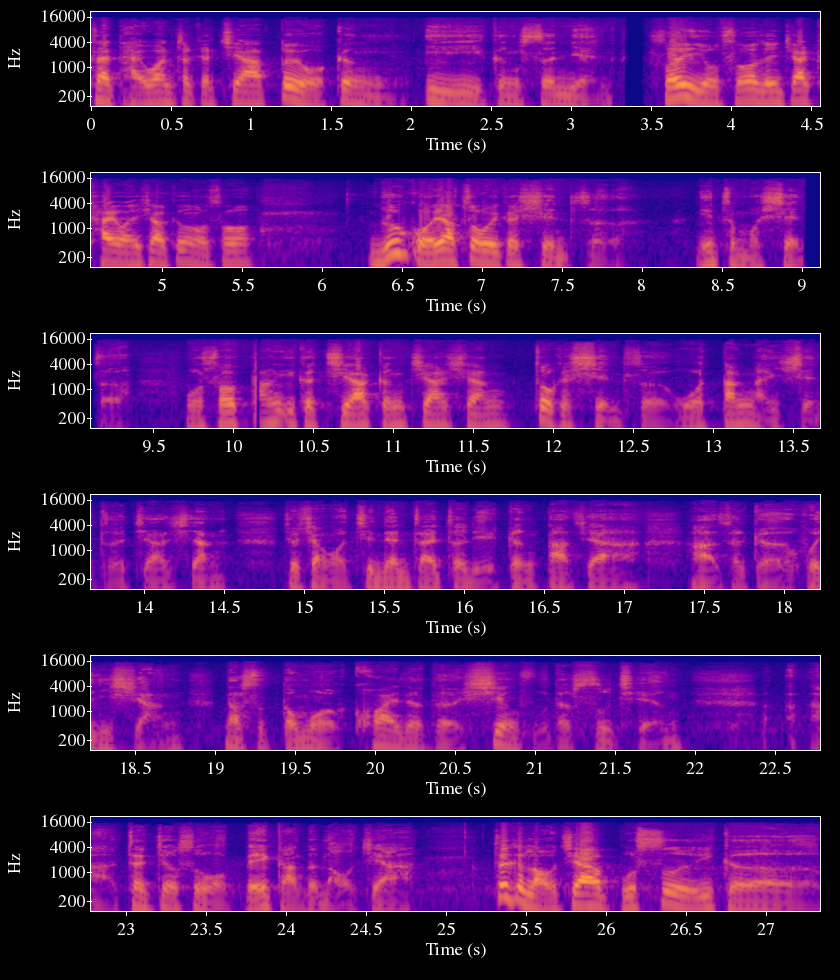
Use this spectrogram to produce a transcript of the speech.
在台湾这个家对我更意义更深远，所以有时候人家开玩笑跟我说，如果要做一个选择，你怎么选择？我说，当一个家跟家乡做个选择，我当然选择家乡。就像我今天在这里跟大家啊这个分享，那是多么快乐的幸福的事情啊！这就是我北港的老家，这个老家不是一个。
